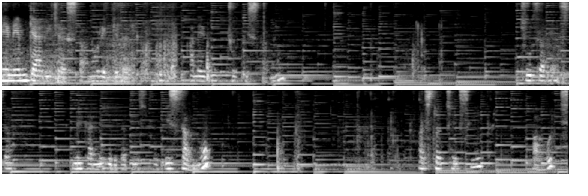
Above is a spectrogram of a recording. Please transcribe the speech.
నేనేం క్యారీ చేస్తాను రెగ్యులర్గా అనేది చూపిస్తాను. చూసారా స్టఫ్ మీకు అన్ని విడిగా తీసి చూపిస్తాను. ఫస్ట్ వచ్చేసి పౌచ్.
